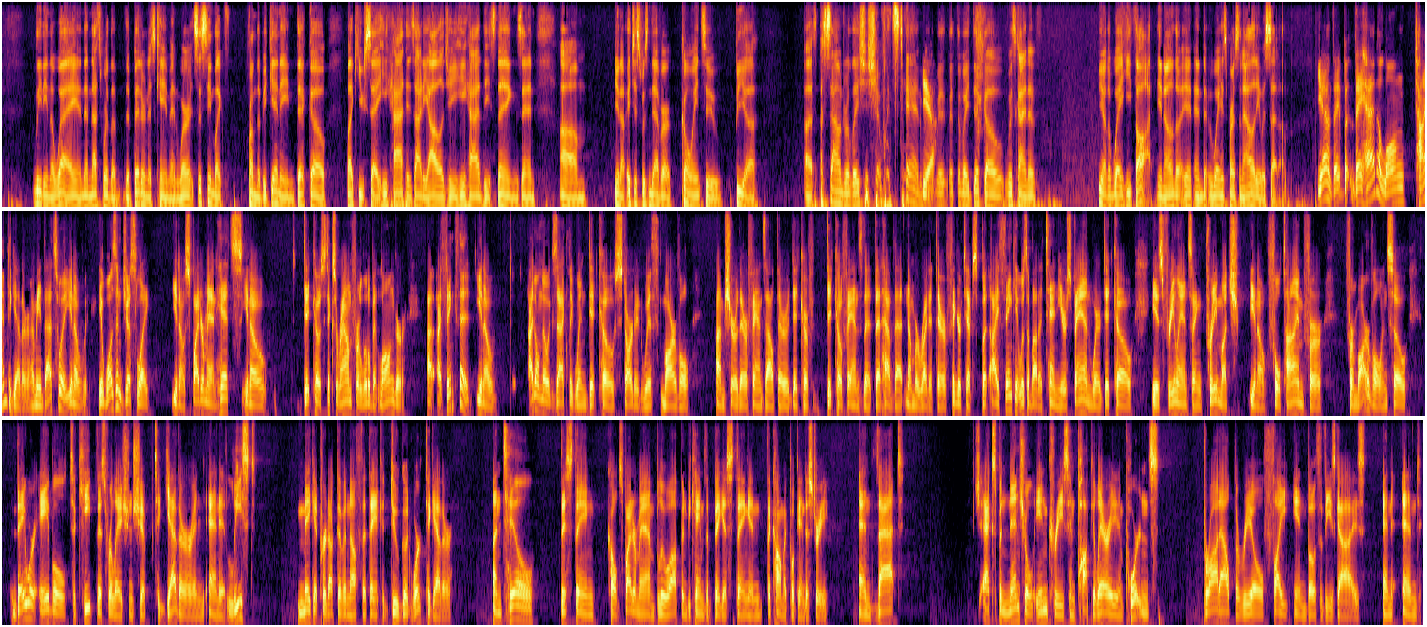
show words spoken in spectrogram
leading the way, and then that's where the the bitterness came in, where it just seemed like from the beginning, Ditko, like you say, he had his ideology, he had these things, and um, you know, it just was never going to be a a, a sound relationship with Stan. Yeah. With, with, the way Ditko was kind of, you know, the way he thought, you know, the and the way his personality was set up. Yeah, they but they had a long time together. I mean, that's what you know. It wasn't just like you know, Spider-Man hits. You know, Ditko sticks around for a little bit longer. I, I think that you know, I don't know exactly when Ditko started with Marvel. I'm sure there are fans out there, Ditko, Ditko fans that that have that number right at their fingertips. But I think it was about a 10 year span where Ditko is freelancing pretty much, you know, full time for for Marvel, and so they were able to keep this relationship together and and at least make it productive enough that they could do good work together until this thing called Spider-Man blew up and became the biggest thing in the comic book industry and that exponential increase in popularity and importance brought out the real fight in both of these guys and and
